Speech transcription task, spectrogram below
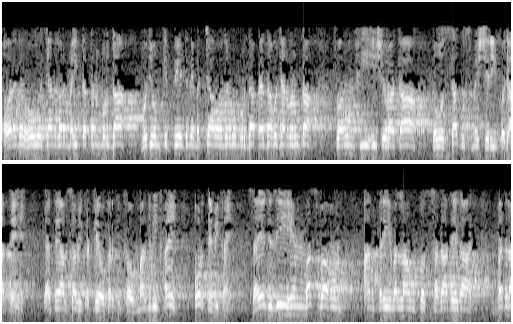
اور اگر ہو وہ جانور میتتن مردہ، وہ جو ان کے پیٹ میں بچہ ہو، اگر وہ مردہ پیدا ہو جانوروں کا فَهُمْ فِيهِ شُرَكَا تو وہ سب اس میں شریک ہو جاتے ہیں۔ کہتے ہیں اب سب اکٹھے ہو کر کے کھاؤ، مرد بھی کھائیں، عورتیں بھی کھائیں۔ سَيَجْزِيهِمْ وَصْفَهُمْ، ان قریب اللہ ان کو سزا دے گا، بدلہ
